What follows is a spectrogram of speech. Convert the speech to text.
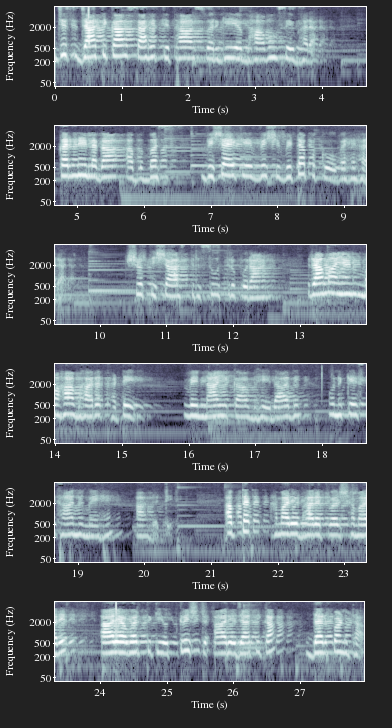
जिस जाति का साहित्य था स्वर्गीय भावों से भरा। करने लगा अब बस विषय के विष विटप को वह हरा। श्रुति शास्त्र, सूत्र, पुराण, रामायण, महाभारत हटे। वे नायिका भेदादि उनके स्थान में है आडटे अब तक हमारे भारतवर्ष हमारे आर्यावर्त की उत्कृष्ट आर्य जाति का दर्पण था।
